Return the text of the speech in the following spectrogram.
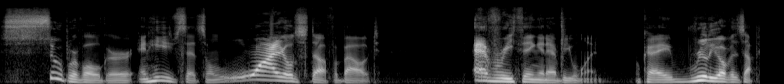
super vulgar and he said some wild stuff about everything and everyone. Okay. Really over the top.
